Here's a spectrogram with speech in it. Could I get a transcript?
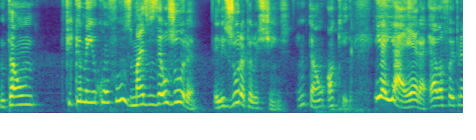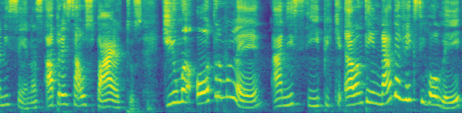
Então fica meio confuso, mas o Zeus jura. Ele jura pelo Sting. Então, ok. E aí a Hera, ela foi para Micenas apressar os partos de uma outra mulher, a Nisipe, que ela não tem nada a ver com esse rolê.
